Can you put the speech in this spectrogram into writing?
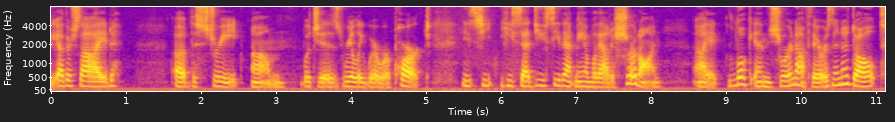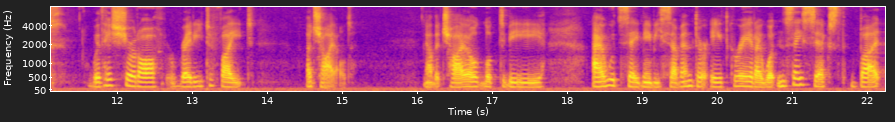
the other side of the street, um, which is really where we're parked. He, he said, Do you see that man without a shirt on? I look, and sure enough, there is an adult with his shirt off, ready to fight a child. Now, the child looked to be, I would say, maybe seventh or eighth grade. I wouldn't say sixth, but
